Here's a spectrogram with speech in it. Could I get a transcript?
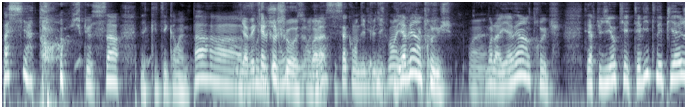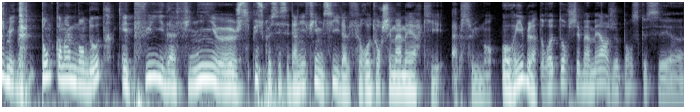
pas si atroce que ça, mais qui était quand même pas. Il y avait quelque chose, voilà, c'est ça qu'on dit pudiquement. Il y avait un truc. Ouais. Voilà, il y avait un truc. C'est-à-dire tu dis, ok, t'évites les pièges, mais tu tombes quand même dans d'autres. Et puis, il a fini, euh, je sais plus ce que c'est ses derniers films. Si, il avait fait Retour chez ma mère, qui est absolument horrible. Retour chez ma mère, je pense que c'est euh,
